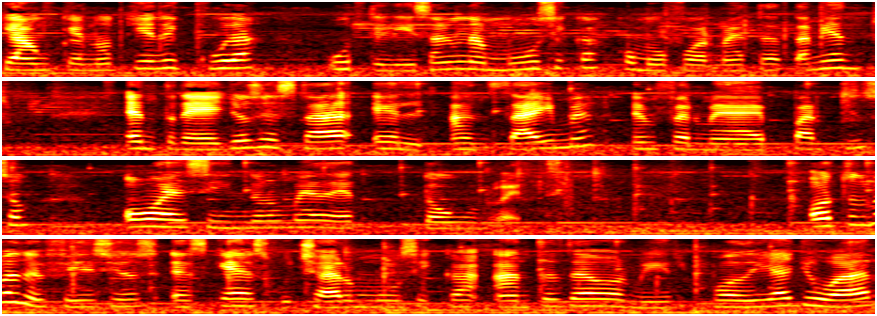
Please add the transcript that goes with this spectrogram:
que aunque no tienen cura, utilizan la música como forma de tratamiento. Entre ellos está el Alzheimer, enfermedad de Parkinson o el síndrome de Tourette. Otros beneficios es que escuchar música antes de dormir podría ayudar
